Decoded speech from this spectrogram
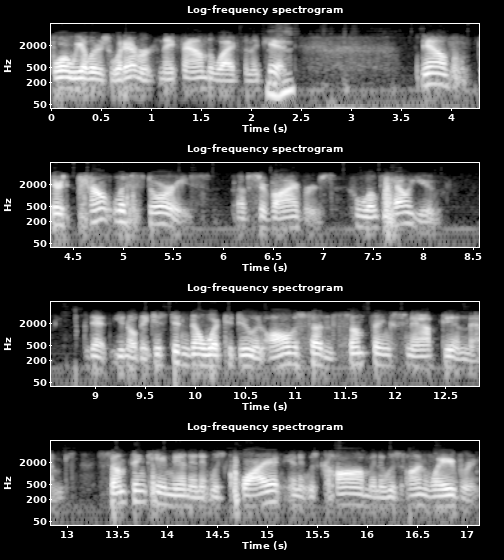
four wheelers, whatever, and they found the wife and the kid. Mm-hmm. Now, there's countless stories of survivors who will tell you that you know they just didn't know what to do, and all of a sudden something snapped in them. Something came in, and it was quiet, and it was calm, and it was unwavering.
